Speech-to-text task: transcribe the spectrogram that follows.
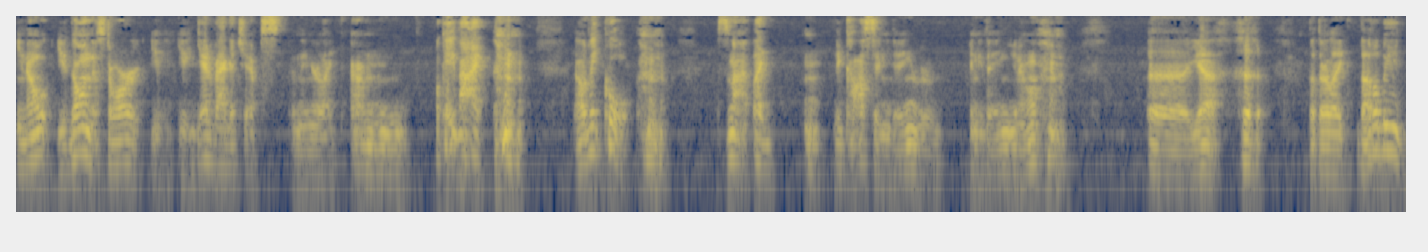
You know, you go in the store, you, you get a bag of chips, and then you're like, um, okay, bye. that would be cool. it's not like it costs anything or anything, you know. Uh, yeah. but they're like, that'll be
